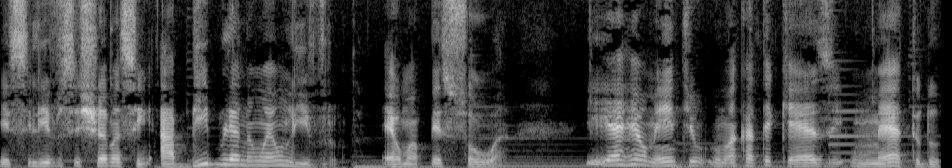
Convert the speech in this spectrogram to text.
Esse livro se chama assim: A Bíblia não é um livro, é uma pessoa. E é realmente uma catequese, um método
